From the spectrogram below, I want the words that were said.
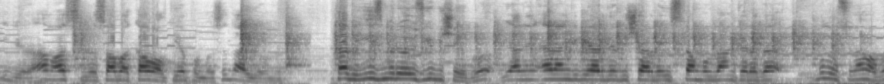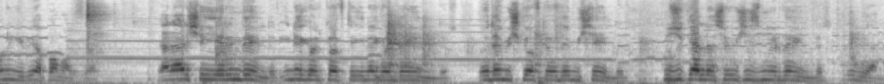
gidiyor ama aslında sabah kahvaltı yapılması daha iyi olur. Tabii İzmir'e özgü bir şey bu. Yani herhangi bir yerde dışarıda İstanbul'da, Ankara'da bulursun ama bunun gibi yapamazlar. Yani her şey yerinde yenilir. İnegöl köfte İnegöl'de yenilir. Ödemiş köfte Ödemiş'te yenilir. Kuzu kelle söğüş İzmir'de yenilir gibi yani.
